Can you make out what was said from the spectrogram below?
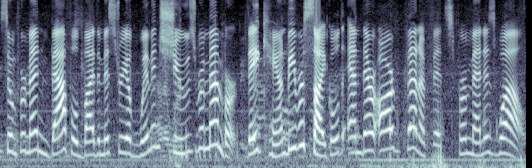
So for men baffled by the mystery of women's shoes, remember, they can be recycled and there are benefits for men as well.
